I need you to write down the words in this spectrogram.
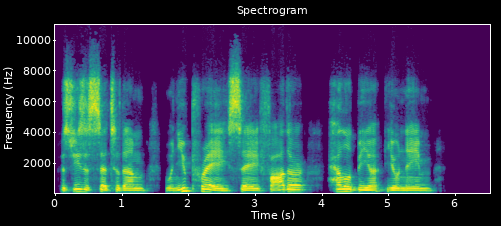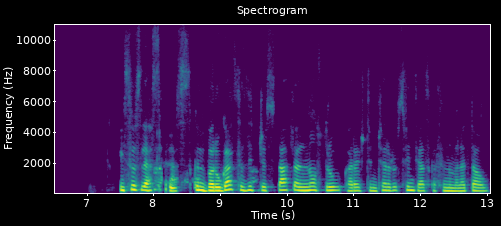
Because Jesus said to them, When you pray, say, Father, hallowed be your, your name. Isus le-a spus, când vă rugați să ziceți Tatăl nostru care ești în cer, sfințească-se numele Tău.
